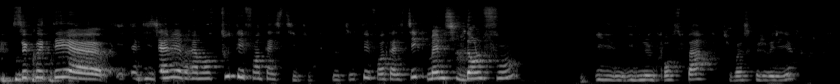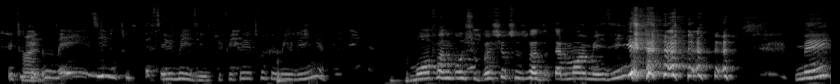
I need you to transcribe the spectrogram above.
Ce côté, euh, ils te disent jamais vraiment tout est fantastique. Tout est fantastique, même si dans le fond, ils, ne le pensent pas. Tu vois ce que je veux dire? Et tout est amazing, tout c'est amazing. Tu fais que des trucs amazing. Bon, en fin de compte, je suis pas sûre que ce soit totalement amazing. Mais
